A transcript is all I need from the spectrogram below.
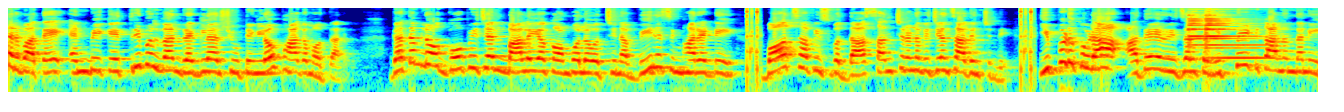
తర్వాతే ఎన్బికే త్రిబుల్ వన్ రెగ్యులర్ షూటింగ్లో భాగమవుతారు. గతంలో గోపీచంద్ బాలయ్య కాంబోలో వచ్చిన వీరసింహారెడ్డి బాక్స్ ఆఫీస్ వద్ద సంచలన విజయం సాధించింది. ఇప్పుడు కూడా అదే రిజల్ట్ రిపీట్ కానుందని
